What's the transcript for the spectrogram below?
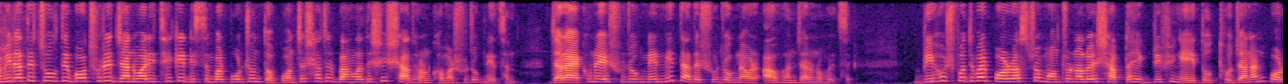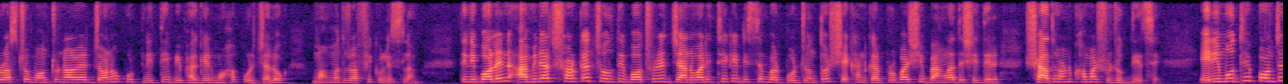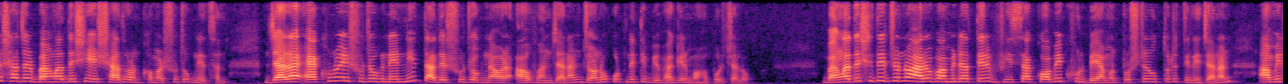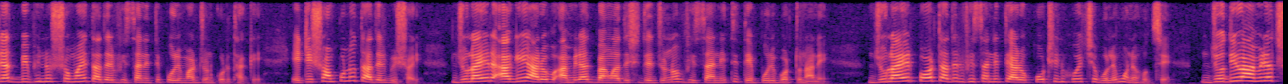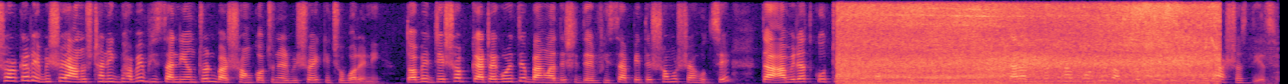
আমিরাতে চলতি বছরের জানুয়ারি থেকে ডিসেম্বর পর্যন্ত পঞ্চাশ হাজার বাংলাদেশি সাধারণ ক্ষমার সুযোগ নিয়েছেন। যারা এখনও এই সুযোগ নেননি, তাদের সুযোগ নেওয়ার আহ্বান জানানো হয়েছে। বৃহস্পতিবার পররাষ্ট্র মন্ত্রণালয়ের সাপ্তাহিক ব্রিফিংয়ে এই তথ্য জানান পররাষ্ট্র মন্ত্রণালয়ের জনকূটনীতি বিভাগের মহাপরিচালক মোহাম্মদ রফিকুল ইসলাম। তিনি বলেন, আমিরাত সরকার চলতি বছরের জানুয়ারি থেকে ডিসেম্বর পর্যন্ত সেখানকার প্রবাসী বাংলাদেশিদের সাধারণ ক্ষমার সুযোগ দিয়েছে। এরই মধ্যে পঞ্চাশ হাজার বাংলাদেশি এই সাধারণ ক্ষমার সুযোগ নিয়েছেন। যারা এখনও এই সুযোগ নেননি, তাদের সুযোগ নেওয়ার আহ্বান জানান জনকূটনীতি বিভাগের মহাপরিচালক। বাংলাদেশিদের জন্য আরব আমিরাতের ভিসা কবে খুলবে এমন প্রশ্নের উত্তরে তিনি জানান, আমিরাত বিভিন্ন সময়ে তাদের ভিসা নীতি পরিমার্জন করে থাকে। এটি সম্পূর্ণ তাদের বিষয়। জুলাইয়ের আগে আরব আমিরাত বাংলাদেশিদের জন্য ভিসা নীতিতে পরিবর্তন আনে। জুলাইয়ের পর তাদের ভিসা নিতে আরও কঠিন হয়েছে বলে মনে হচ্ছে। যদিও আমিরাত সরকার এ বিষয়ে আনুষ্ঠানিকভাবে ভিসা নিয়ন্ত্রণ বা সংকোচনের বিষয়ে কিছু বলেনি। তবে যেসব ক্যাটাগরিতে বাংলাদেশিদের ভিসা পেতে সমস্যা হচ্ছে, তা আমিরাত কর্তৃপক্ষ তারা বিবেচনা করবে বা আশ্বাস দিয়েছে।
